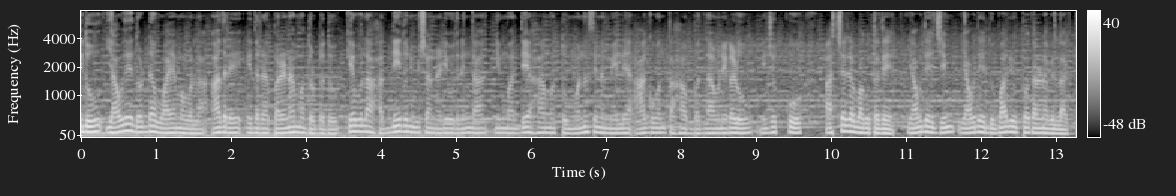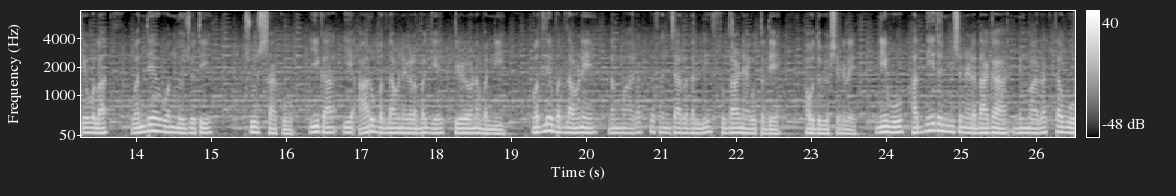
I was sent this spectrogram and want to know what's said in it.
ಇದು ಯಾವುದೇ ದೊಡ್ಡ ವ್ಯಾಯಾಮವಲ್ಲ, ಆದರೆ ಇದರ ಪರಿಣಾಮ ದೊಡ್ಡದು. ಕೇವಲ ಹದಿನೈದು ನಿಮಿಷ ನಡೆಯುವುದರಿಂದ ನಿಮ್ಮ ದೇಹ ಮತ್ತು ಮನಸ್ಸಿನ ಮೇಲೆ ಆಗುವಂತಹ ಬದಲಾವಣೆಗಳು ನಿಜಕ್ಕೂ ಆಶ್ಚರ್ಯವಾಗುತ್ತದೆ. ಯಾವುದೇ ಜಿಮ್, ಯಾವುದೇ ದುಬಾರಿ ಉಪಕರಣವಿಲ್ಲ, ಕೇವಲ ಒಂದೇ ಒಂದು ಜೊತೆ ಶೂಸ್ ಸಾಕು. ಈಗ ಈ ಆರು ಬದಲಾವಣೆಗಳ ಬಗ್ಗೆ ತಿಳಿಯೋಣ ಬನ್ನಿ. ಮೊದಲೇ ಬದಲಾವಣೆ ನಮ್ಮ ರಕ್ತ ಸಂಚಾರದಲ್ಲಿ ಸುಧಾರಣೆ ಆಗುತ್ತದೆ. ಹೌದು ವೀಕ್ಷಕರೇ, ನೀವು ಹದಿನೈದು ನಿಮಿಷ ನಡೆದಾಗ ನಿಮ್ಮ ರಕ್ತವು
